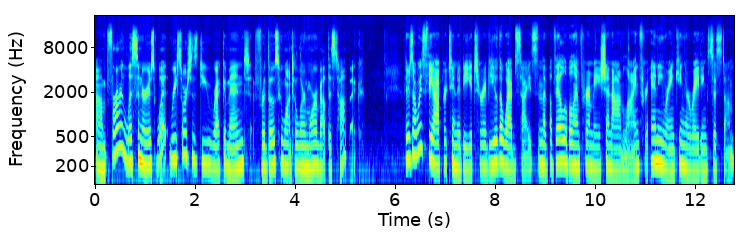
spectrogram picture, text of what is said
Um, for our listeners, what resources do you recommend for those who want to learn more about this topic? There's always the opportunity to review the websites and the available information online for any ranking or rating system.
